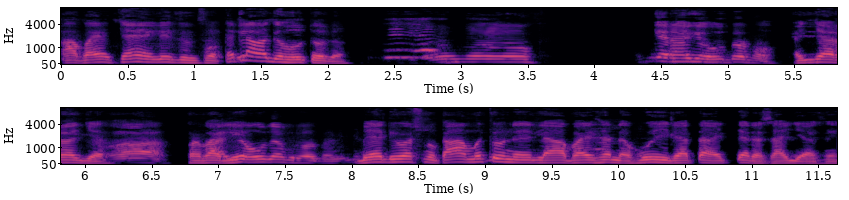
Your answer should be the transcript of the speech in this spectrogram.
આ ભાઈ ક્યાંય લીધું છે? કેટલા વાગે હોતો હતો આજે ઉદયપુર હતો. કામ હતું ને એટલે આ ભાઈ છે ને હુઈ રહેતા અત્યારે સાજ્યા છે.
